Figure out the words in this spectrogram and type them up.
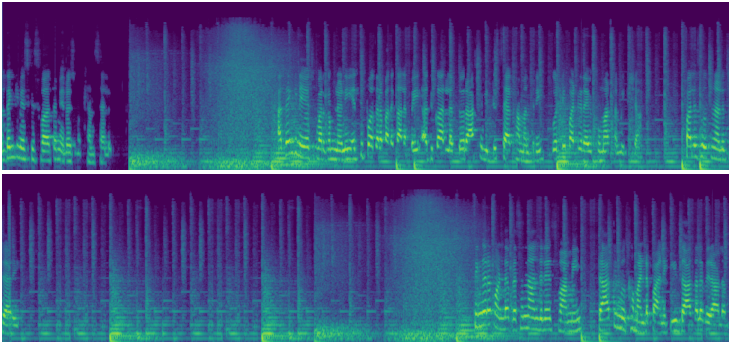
అద్దంకి న్యూస్కి స్వాగతం. ఈరోజు ముఖ్యాంశాలు. అద్దంకి నియోజకవర్గంలోని ఎత్తిపోతల పథకాలపై అధికారులతో రాష్ట్ర విద్యుత్ శాఖ మంత్రి గొట్టిపాటి రవికుమార్ సమీక్ష. పలు సూచనలు జారీ. సింగరకొండ ప్రసన్నాంజనేయ స్వామి ప్రాతిముఖ మండపానికి దాతల విరాళం.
